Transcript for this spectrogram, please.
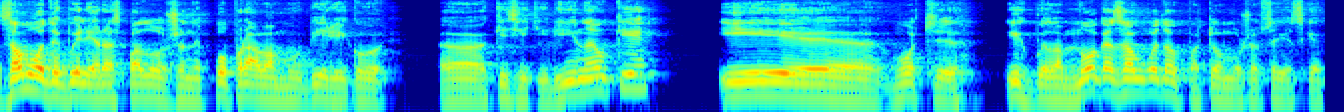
Заводы были расположены по правому берегу э, Кизетелиновки – и вот э, их было много заводов, потом уже в советские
